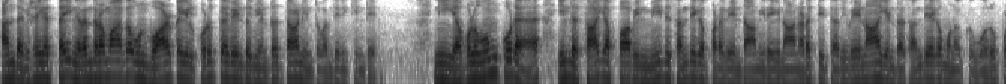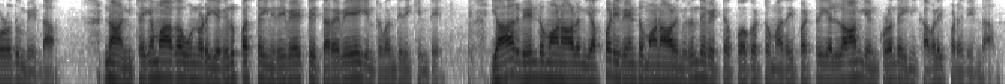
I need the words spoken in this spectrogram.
அந்த விஷயத்தை நிரந்தரமாக உன் வாழ்க்கையில் கொடுக்க வேண்டும் என்று தான் இன்று வந்திருக்கின்றேன். நீ எவ்வளவும் கூட இந்த சாயப்பாவின் மீது சந்தேகப்பட வேண்டாம். இதை நான் நடத்தி தருவேனா என்ற சந்தேகம் உனக்கு ஒரு பொழுதும் வேண்டாம். நான் நிச்சயமாக உன்னுடைய விருப்பத்தை நிறைவேற்றி தரவே என்று வந்திருக்கின்றேன். யார் வேண்டுமானாலும் எப்படி வேண்டுமானாலும் இருந்துவிட்டு போகட்டும். அதை பற்றியெல்லாம் என் குழந்தை நீ கவலைப்பட வேண்டாம்.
